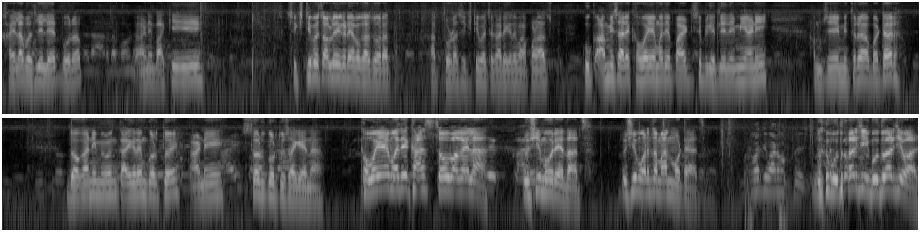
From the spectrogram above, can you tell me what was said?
खायला बसलेले आहेत पोरं. आणि बाकी सिक्स्टी फाय चालू आहे इकडे बघा जोरात. आज थोडा सिक्स्टी फायचा कार्यक्रम आपण आज कुक आम्ही सारे खवय्यामध्ये पार्टिसिपेट घेतलेले मी आणि आमचे मित्र बटर दोघांनी मिळून कार्यक्रम करतोय आणि सर्व करतो सगळ्यांना. खवय्यामध्ये खास चव बघायला ऋषी मोर आहेत आज ऋषी मोरांचा मान मोठा आहे आज. बुधवारची बुधवारची वाट.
